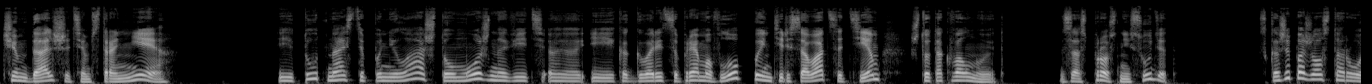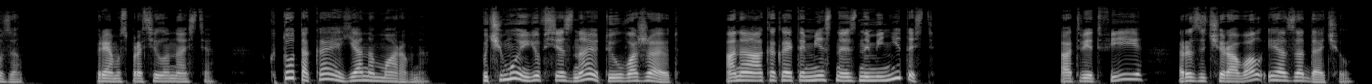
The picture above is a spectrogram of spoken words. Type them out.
Чем дальше, тем страннее, и тут Настя поняла, что можно ведь э, и, как говорится, прямо в лоб поинтересоваться тем, что так волнует. За спрос не судят. «Скажи, пожалуйста, Роза», — прямо спросила Настя, — «кто такая Яна Маровна? Почему ее все знают и уважают? Она какая-то местная знаменитость?» Ответ феи разочаровал и озадачил.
